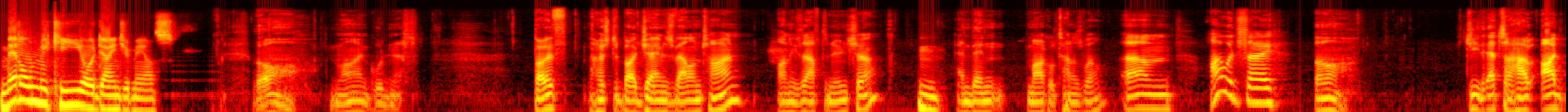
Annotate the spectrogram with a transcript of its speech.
Metal Mickey or Danger Mouse? Oh, my goodness. Both hosted by James Valentine on his afternoon show, hmm. and then Michael Tunn as well. Um, I would say, oh, gee, that's a hard. I'd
